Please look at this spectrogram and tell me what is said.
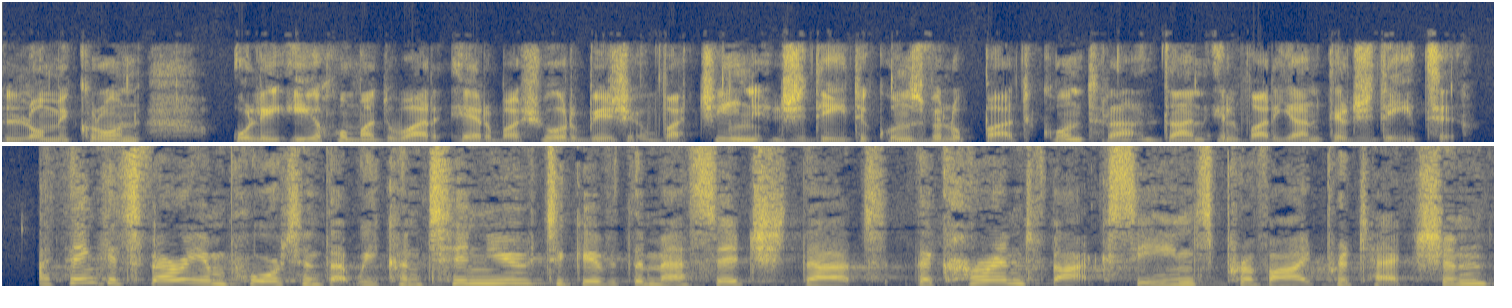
l-Omicron u li jieħu madwar erba' xhur biex vaċċin ġdid ikun żviluppat kontra dan il-varjant il-ġdid. I think it's very important that we continue to give the message that the current vaccines provide protection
